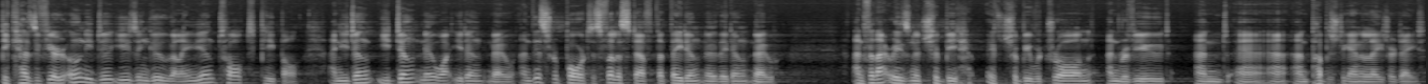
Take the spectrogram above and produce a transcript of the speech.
because if you're only do, using Google and you don't talk to people and you don't, you don't know what you don't know, and this report is full of stuff that they don't know they don't know. And for that reason, it should be, it should be withdrawn and reviewed and, uh, uh and published again at a later date.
